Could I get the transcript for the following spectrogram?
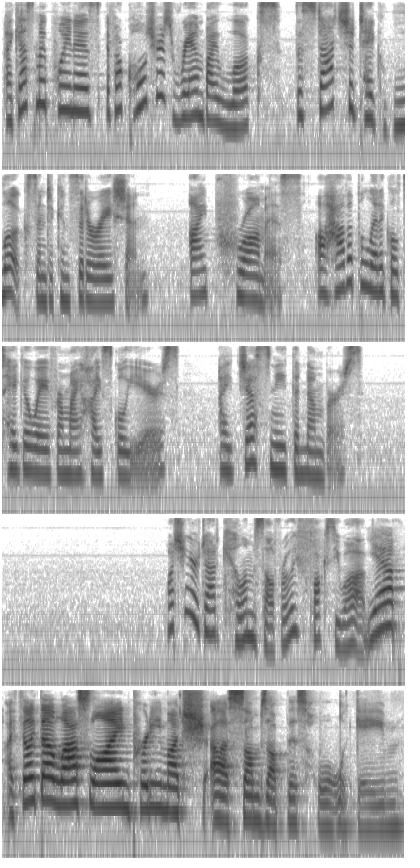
I guess my point is if our culture is ran by looks, the stats should take looks into consideration. I promise I'll have a political takeaway from my high school years. I just need the numbers. Watching your dad kill himself really fucks you up. Yeah, I feel like that last line pretty much uh, sums up this whole game,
